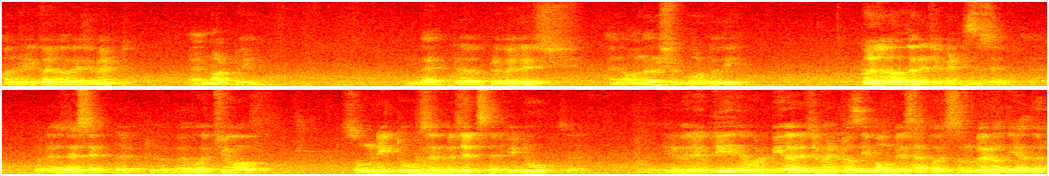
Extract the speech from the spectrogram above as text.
honorary colonel regiment I am not doing. That uh, privilege and honor should go to the colonel of the regiment himself. But as I said that uh, by virtue of so many tours and visits that we do, invariably there would be a regiment of the Bombay Sappers somewhere or the other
